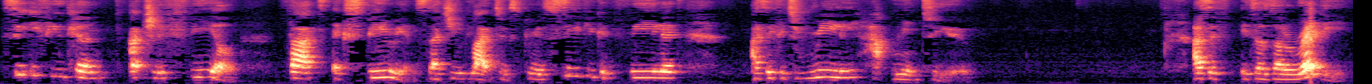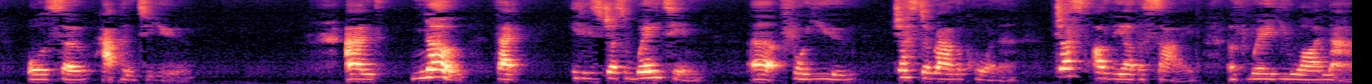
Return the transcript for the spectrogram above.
see if you can actually feel that experience that you'd like to experience. See if you can feel it as if it's really happening to you. As if it has already also happened to you. And know that it is just waiting uh, for you just around the corner, just on the other side of where you are now.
